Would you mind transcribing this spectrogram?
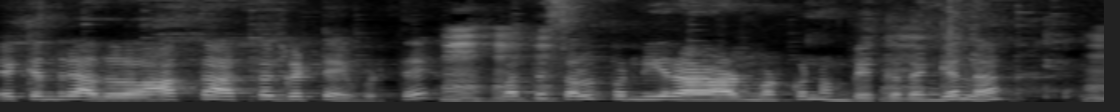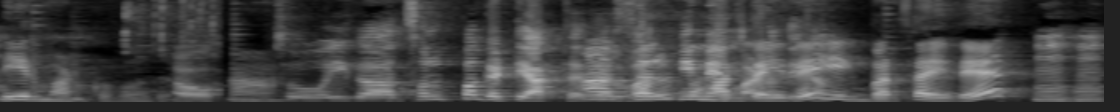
ಯಾಕಂದ್ರೆ ಅದು ಆಗ್ತಾ ಆಗ್ತಾ ಗಟ್ಟಿ ಆಗ್ಬಿಡುತ್ತೆ. ಮತ್ತೆ ಸ್ವಲ್ಪ ನೀರ್ ಆಡ್ ಮಾಡ್ಕೊಂಡು ನಮ್ಗೆ ಬೇಕಾದಂಗೆಲ್ಲ ನೀರು ಮಾಡ್ಕೋಬಹುದು ಸೊ ಈಗ ಸ್ವಲ್ಪ ಗಟ್ಟಿ ಆಗ್ತಾ ಇದೆ ಅಲ್ವಾ? ಸ್ವಲ್ಪ ಇನ್ನೇನ್ ಆಗ್ತಾ ಇದೆ. ಈಗ ಬರ್ತಾ ಇದೆ. ಹ್ಮ್ ಹ್ಮ್.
